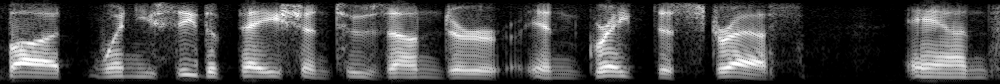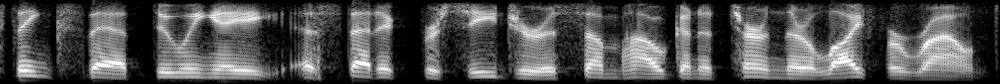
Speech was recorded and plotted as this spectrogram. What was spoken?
But when you see the patient who's under in great distress and thinks that doing a aesthetic procedure is somehow going to turn their life around,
